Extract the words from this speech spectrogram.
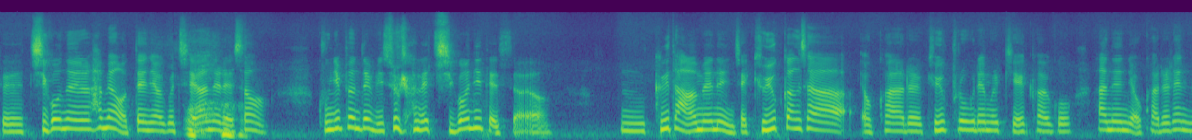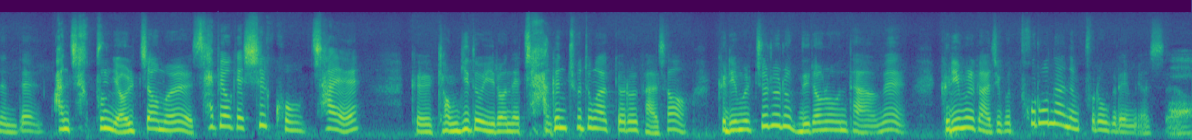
그 직원을 하면 어때냐고 제안을 해서 국립현대미술관의 직원이 됐어요. 음, 그 다음에는 이제 교육 강사 역할을, 교육 프로그램을 기획하고 하는 역할을 했는데, 한 작품 10점을 새벽에 싣고 차에 그 경기도 일원의 작은 초등학교를 가서 그림을 쭈르륵 늘어놓은 다음에 그림을 가지고 토론하는 프로그램이었어요.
